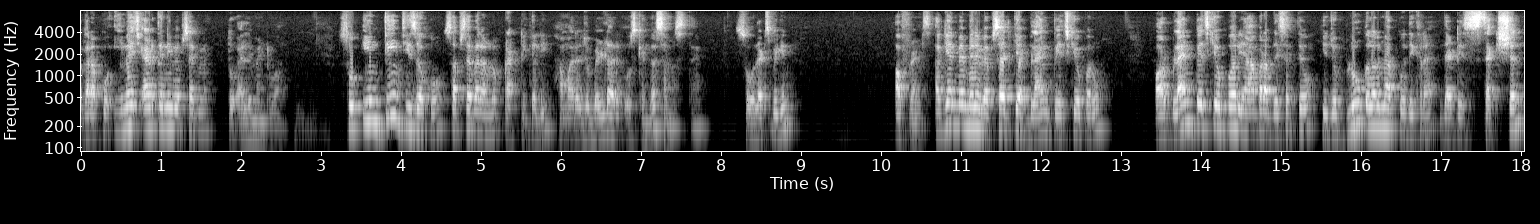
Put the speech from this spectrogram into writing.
अगर आपको इमेज ऐड करनी वेबसाइट में तो एलिमेंट हुआ। सो so, इन तीन चीज़ों को सबसे पहले हम लोग प्रैक्टिकली हमारे जो बिल्डर है उसके अंदर समझते हैं। सो लेट्स बिगिन अब फ्रेंड्स अगेन मैं मेरे वेबसाइट के ब्लैंक पेज के ऊपर हूँ। और ब्लैंक पेज के ऊपर यहाँ पर आप देख सकते हो ये जो ब्लू कलर में आपको दिख रहा है दैट इज़ सेक्शन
